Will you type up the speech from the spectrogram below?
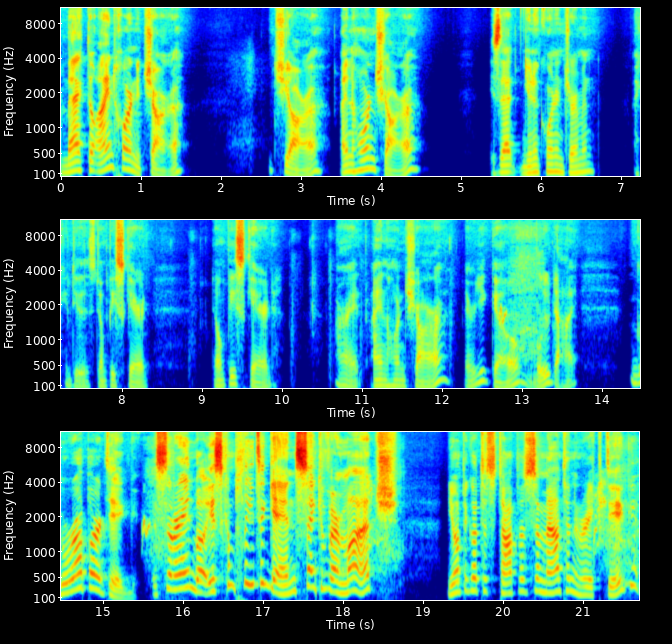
Back to Einhorn Chara. Chiara. Einhorn Chara. Is that unicorn in German? I can do this. Don't be scared. Don't be scared. All right. Einhorn Chara. There you go. Blue dye. Gruppartig. The rainbow is complete again. Thank you very much. You want to go to the top of the mountain, Richtig?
